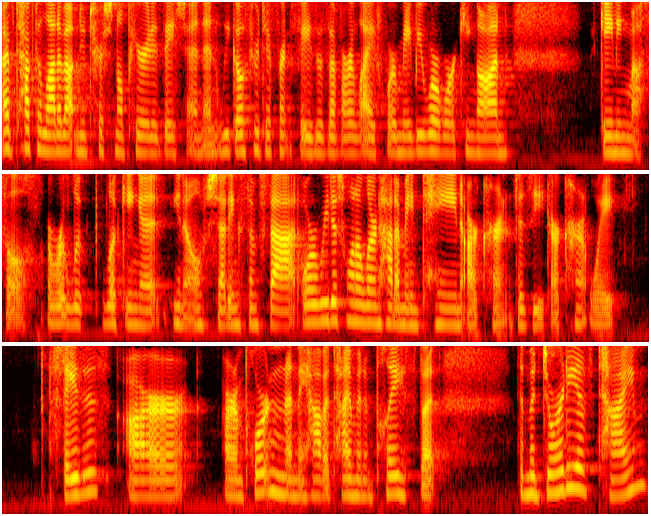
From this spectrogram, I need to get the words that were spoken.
I've talked a lot about nutritional periodization, and we go through different phases of our life where maybe we're working on gaining muscle or we're look, looking at, you know, shedding some fat or we just want to learn how to maintain our current physique, our current weight. Phases are are important and they have a time and a place, but the majority of time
